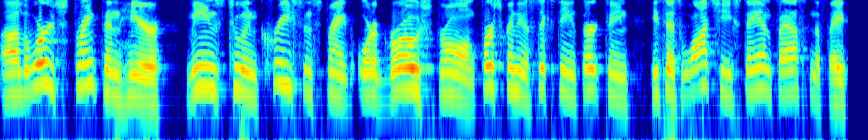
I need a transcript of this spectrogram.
Uh, the word strengthen here means to increase in strength or to grow strong. 1 Corinthians 16 13, he says, Watch ye, stand fast in the faith,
